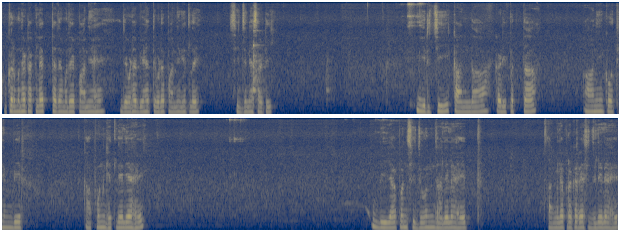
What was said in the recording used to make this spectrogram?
कुकरमध्ये टाकल्यात त्याच्यामध्ये पाणी आहे. जेवढ्या बिया आहेत तेवढं पाणी घेतलं आहे शिजण्यासाठी. मिरची कांदा कढीपत्ता आणि कोथिंबीर कापून घेतलेली आहे. बिया पण शिजवून झालेल्या आहेत. चांगल्या प्रकारे शिजलेल्या आहेत.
